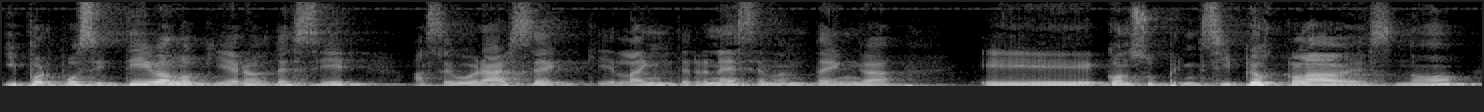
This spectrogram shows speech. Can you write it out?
Y por positiva lo quiero decir asegurarse que la Internet se mantenga eh, con sus principios claves, ¿no?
